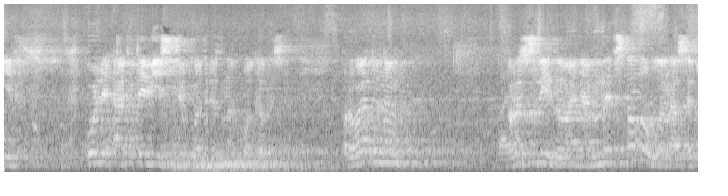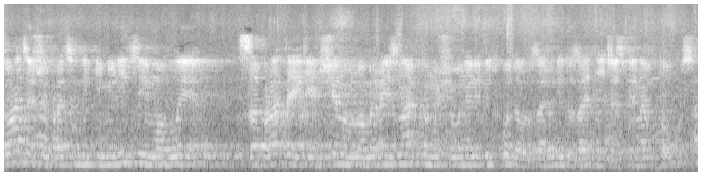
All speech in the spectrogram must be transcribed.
і в колі активістів, котрі знаходилися. Проведеним розслідуванням не встановлена ситуація, що працівники міліції могли забрати яким чином номерний знак, тому що вони не підходили взагалі до задньої частини автобуса.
